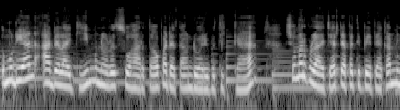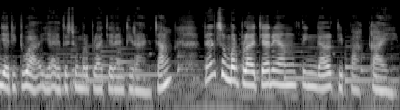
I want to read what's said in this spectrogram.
Kemudian ada lagi menurut Soeharto pada tahun 2003, sumber belajar dapat dibedakan menjadi dua, yaitu sumber belajar yang dirancang dan sumber belajar yang tinggal dipakai.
